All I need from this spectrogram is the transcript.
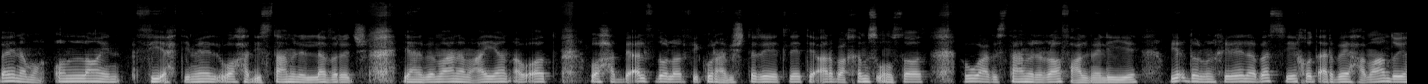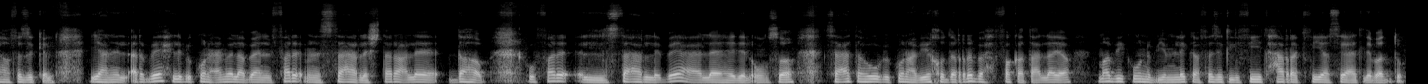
بينما اونلاين في احتمال واحد يستعمل ال leverage يعني بمعنى معين أوقات واحد ب 1000 دولار في يكون عم يشتري 3 4 5 اونصات هو عم يستعمل الرافعة المالية ويقدر من خلالها بس ياخد أرباحها ما عنده إياها physical. يعني الأرباح اللي بيكون عاملها بين الفرق من السعر اللي اشترى عليه ذهب وفرق السعر اللي باع عليه هيدي الأونصة ساعتها هو بيكون عم ياخد الربح فقط عليها ما بيكون بيملكها physically فيه يتحرك فيها ساعة اللي بده.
